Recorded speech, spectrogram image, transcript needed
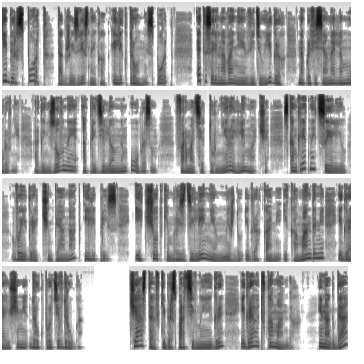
Киберспорт, также известный как электронный спорт, это соревнования в видеоиграх на профессиональном уровне, организованные определенным образом в формате турнира или матча, с конкретной целью выиграть чемпионат или приз и четким разделением между игроками и командами, играющими друг против друга. Часто в киберспортивные игры играют в командах. Иногда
